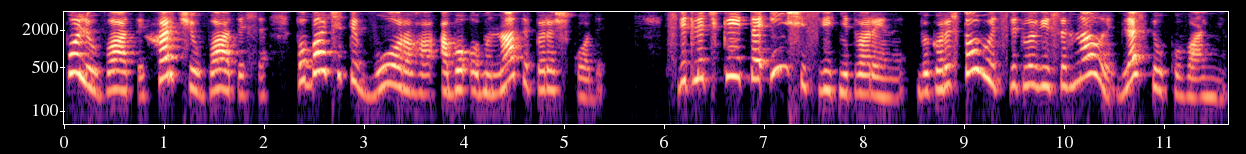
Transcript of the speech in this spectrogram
полювати, харчуватися, побачити ворога або оминати перешкоди. Світлячки та інші світні тварини використовують світлові сигнали для спілкування.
